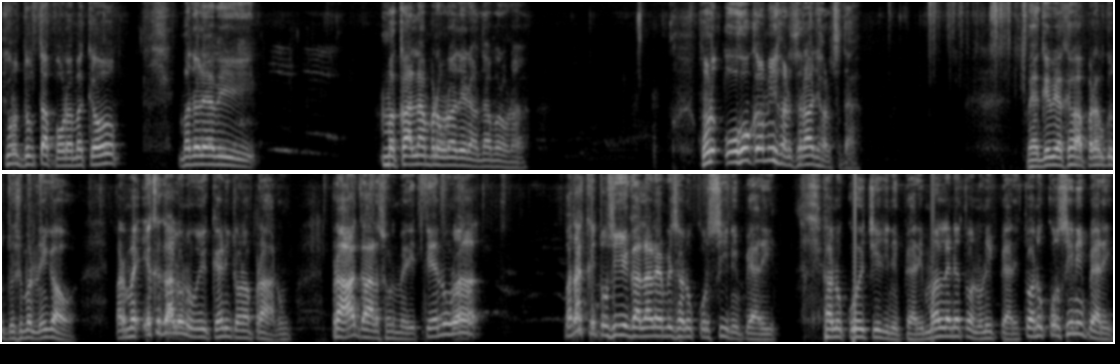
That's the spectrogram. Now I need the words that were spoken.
ਕਿਉਂ ਦੁਬਤਾ ਪਾਉਣਾ? ਮੈਂ ਕਿਉਂ ਮਤਲਬ ਵੀ ਮਕਾਲਾਂ ਬਣਾਉਣਾ ਤੇ ਰਾਂਦਾ ਬਣਾਉਣਾ। ਹੁਣ ਉਹ ਕੰਮ ਹੀ ਹੰਸਰਾਜ ਹੰਸ ਦਾ ਮੈਂ ਅੱਗੇ ਵੀ ਆਖਿਆ, ਆਪਣਾ ਕੋਈ ਦੁਸ਼ਮਣ ਨਹੀਂ ਗਾਓ ਪਰ ਮੈਂ ਇੱਕ ਗੱਲ ਉਹਨੂੰ ਇਹ ਕਹਿਣੀ ਚਾਹਣਾ ਭਰਾ ਨੂੰ, ਭਰਾ ਗੱਲ ਸੁਣ ਮੇਰੀ, ਤੈਨੂੰ ਨਾ ਪਤਾ ਕਿ ਤੁਸੀਂ ਇਹ ਗੱਲ ਆਣੇ ਵੀ ਸਾਨੂੰ ਕੁਰਸੀ ਨਹੀਂ ਪਿਆਰੀ, ਸਾਨੂੰ ਕੋਈ ਚੀਜ਼ ਨਹੀਂ ਪਿਆਰੀ, ਮੰਨ ਲੈਨੇ ਤੁਹਾਨੂੰ ਨਹੀਂ ਪਿਆਰੀ, ਤੁਹਾਨੂੰ ਕੁਰਸੀ ਨਹੀਂ ਪਿਆਰੀ,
